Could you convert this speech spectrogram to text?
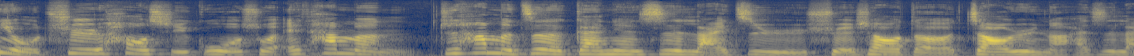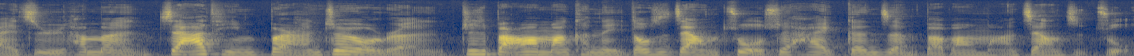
你有去好奇过说，哎，他们就是他们这个概念是来自于学校的教育呢，还是来自于他们家庭本来就有人，就是爸爸妈妈可能也都是这样做，所以他也跟着爸爸妈妈这样子做？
